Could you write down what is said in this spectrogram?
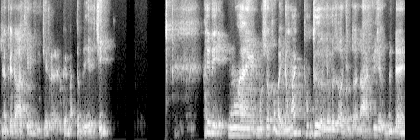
Nhưng cái đó thì cũng chỉ là về mặt tâm lý là chính thế thì ngoài một số các bệnh động mạch thông thường như vừa rồi chúng tôi nói ví dụ vấn đề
